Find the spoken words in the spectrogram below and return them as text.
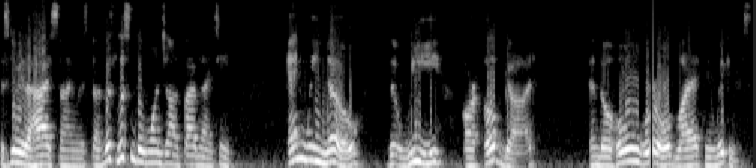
Let's give me the high sign when it's done. Let's listen to 1 John 5.19. And we know that we are of God, and the whole world lieth in wickedness.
